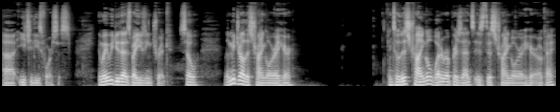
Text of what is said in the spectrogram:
uh, each of these forces. The way we do that is by using trig. So let me draw this triangle right here. And so this triangle, what it represents is this triangle right here, okay?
